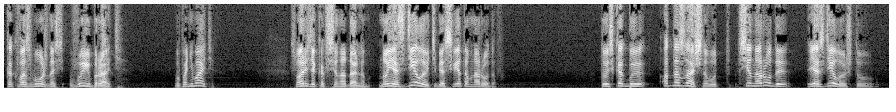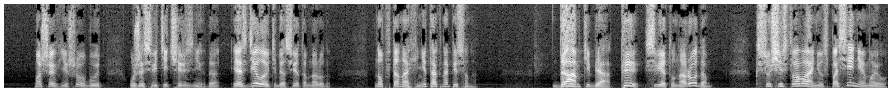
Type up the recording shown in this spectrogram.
как возможность выбрать. Вы понимаете? Смотрите, как в синодальном. Но я сделаю тебя светом народов. То есть, как бы однозначно, вот все народы, я сделаю, что Машех Ешова будет уже светить через них, да? Я сделаю тебя светом народов. Но в Танахе не так написано. Дам тебя к свету народам, к существованию спасения моего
